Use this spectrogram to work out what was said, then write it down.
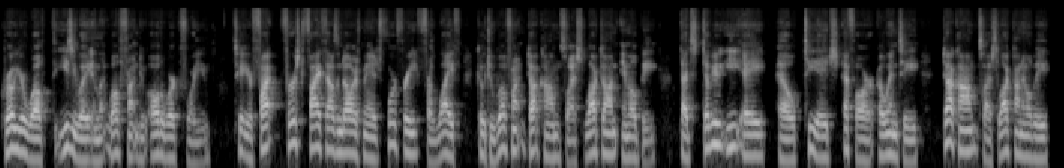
Grow your wealth the easy way and let Wealthfront do all the work for you. To get your fi- first $5,000 managed for free for life, go to wealthfront.com slash MLB. That's W-E-A-L-T-H-F-R-O-N-T dot com slash locked on MLB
